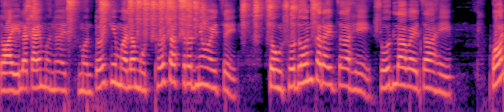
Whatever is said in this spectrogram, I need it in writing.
तो आईला काय म्हणाय म्हणतोय की मला मोठं शास्त्रज्ञ व्हायचं आहे संशोधन करायचं आहे शोध लावायचा आहे. पण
